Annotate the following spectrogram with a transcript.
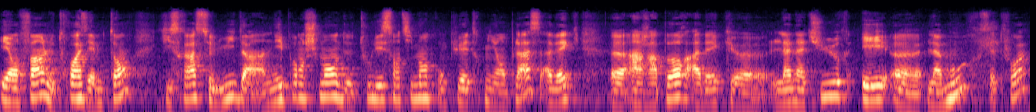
Et enfin, le troisième temps, qui sera celui d'un épanchement de tous les sentiments qui ont pu être mis en place avec un rapport avec la nature et l'amour, cette fois,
